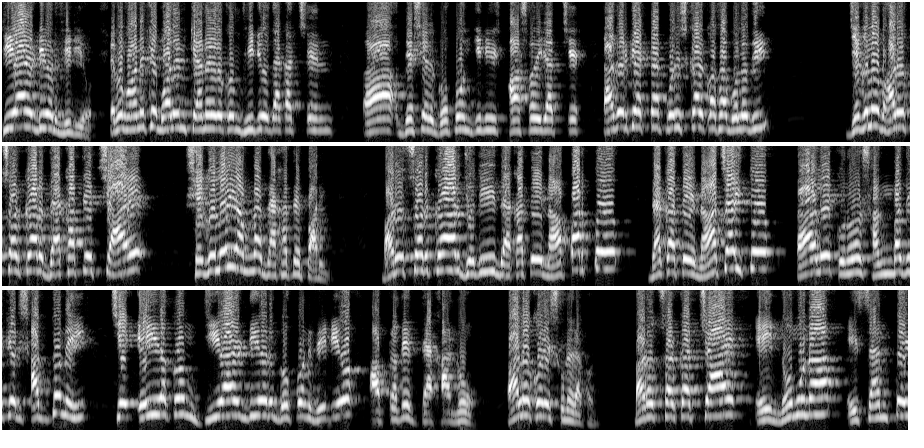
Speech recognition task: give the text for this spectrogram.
ডিআরডিওর ভিডিও। এবং অনেকে বলেন, কেন এরকম ভিডিও দেখাচ্ছেন? দেশের গোপন জিনিস ফাঁস হয়ে যাচ্ছে। তাদেরকে একটা পরিষ্কার কথা বলে দিই। যেগুলো ভারত সরকার দেখাতে চায়, সেগুলোই আমরা দেখাতে পারি। ভারত সরকার যদি দেখাতে না পারতো, দেখাতে না চাইতো, তাহলে কোনো সাংবাদিকের সাধ্য নেই যে এই রকম ডিআরডিওর গোপন ভিডিও আপনাদের দেখানো। ভালো করে শুনে রাখুন। ভারত সরকার চায় এই নমুনা, এই স্যাম্পেল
